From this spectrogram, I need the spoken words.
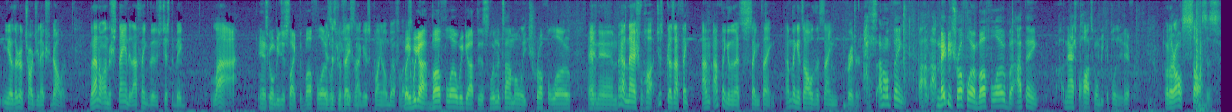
you know, they're gonna charge you an extra dollar. But I don't understand it. I think that it's just a big lie. And it's going to be just like the buffalo. It's just gonna taste like just plain old buffalo. But we got buffalo. We got this limited time only truffalo, and, I then I got Nashville hot just because I think I'm, I'm thinking that's the same thing. I'm thinking it's all the same critter. I, just, I don't think I, I, maybe truffalo and buffalo, but I think Nashville hot's going to be completely different. Well, they're all sauces.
